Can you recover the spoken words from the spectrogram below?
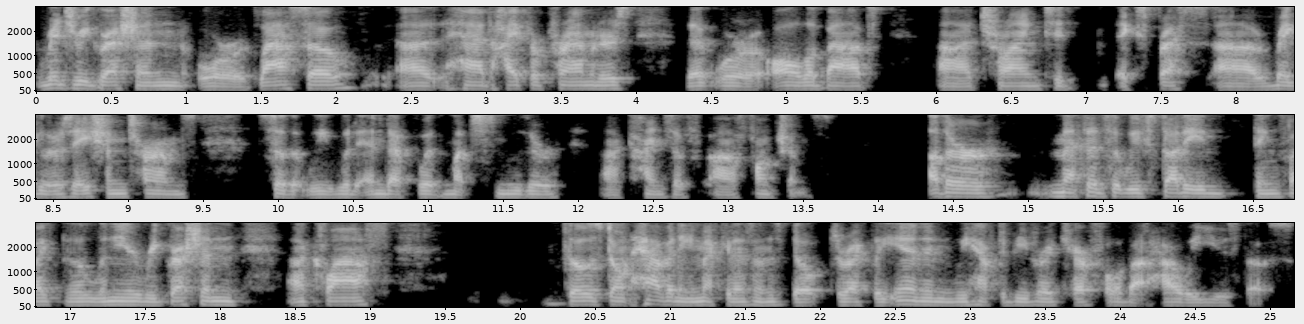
ridge regression or lasso uh, had hyperparameters that were all about uh, trying to express uh, regularization terms so that we would end up with much smoother uh, kinds of uh, functions. Other methods that we've studied, things like the linear regression uh, class, those don't have any mechanisms built directly in and we have to be very careful about how we use those.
